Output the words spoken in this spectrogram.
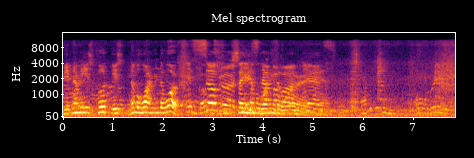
Vietnamese food is number one in the world. It's so good. Say it's number one in the world. Yes. Oh, really?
